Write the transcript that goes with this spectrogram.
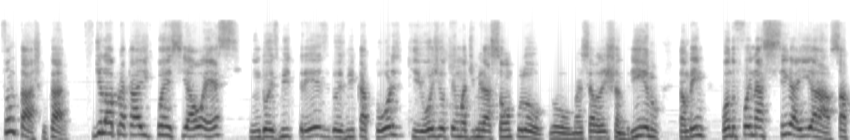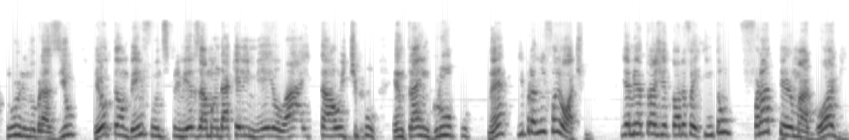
fantástico, cara. De lá para cá, eu conheci a OS em 2013, 2014, que hoje eu tenho uma admiração pelo, pelo Marcelo Alexandrino. Também, quando foi nascer aí a Saturno no Brasil, eu também fui um dos primeiros a mandar aquele e-mail lá e tal, e tipo, entrar em grupo, né? E para mim foi ótimo. E a minha trajetória foi. Então, Frater Magog,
